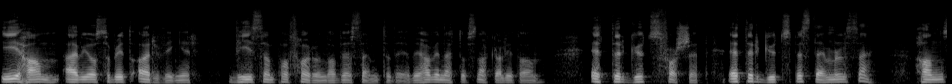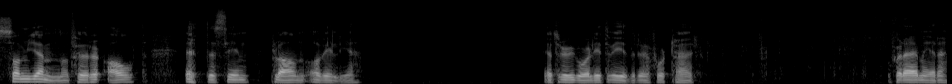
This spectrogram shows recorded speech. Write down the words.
I ham er vi også blitt arvinger, vi som på forhånd var bestemt til det. Det har vi nettopp snakka litt om. Etter Guds forsett, etter Guds bestemmelse. Han som gjennomfører alt etter sin plan og vilje. Jeg tror vi går litt videre fort her, for det er mere.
